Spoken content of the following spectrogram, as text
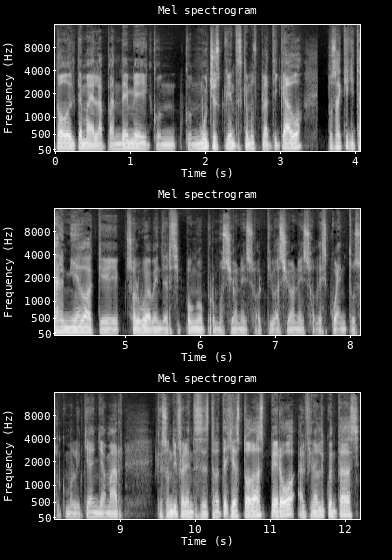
todo el tema de la pandemia y con, con, muchos clientes que hemos platicado, pues hay que quitar el miedo a que solo voy a vender si pongo promociones o activaciones o descuentos o como le quieran llamar, que son diferentes estrategias todas, pero al final de cuentas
